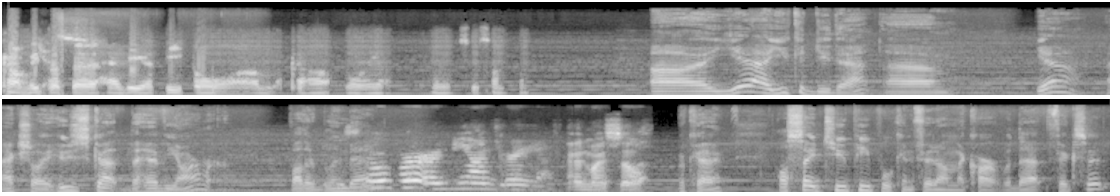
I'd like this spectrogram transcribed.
Can't we Yes. put the heavier people on the cart or a horse or something? Uh, yeah, you could do that. Um, yeah, actually, who's got the heavy armor? Father Bloombad? Silver or neon gray? And myself. Okay. I'll say two people can fit on the cart. Would that fix it?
